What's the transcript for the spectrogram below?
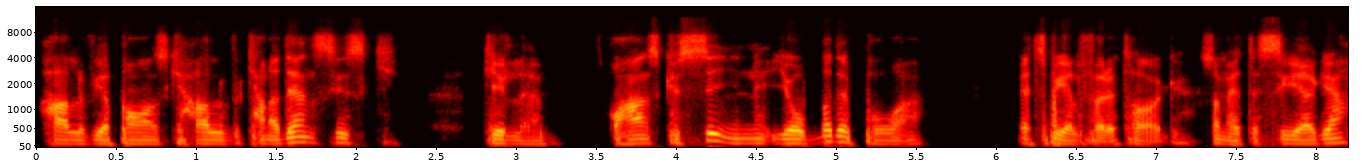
halv japansk, halv kanadensisk kille och hans kusin jobbade på ett spelföretag som heter Sega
